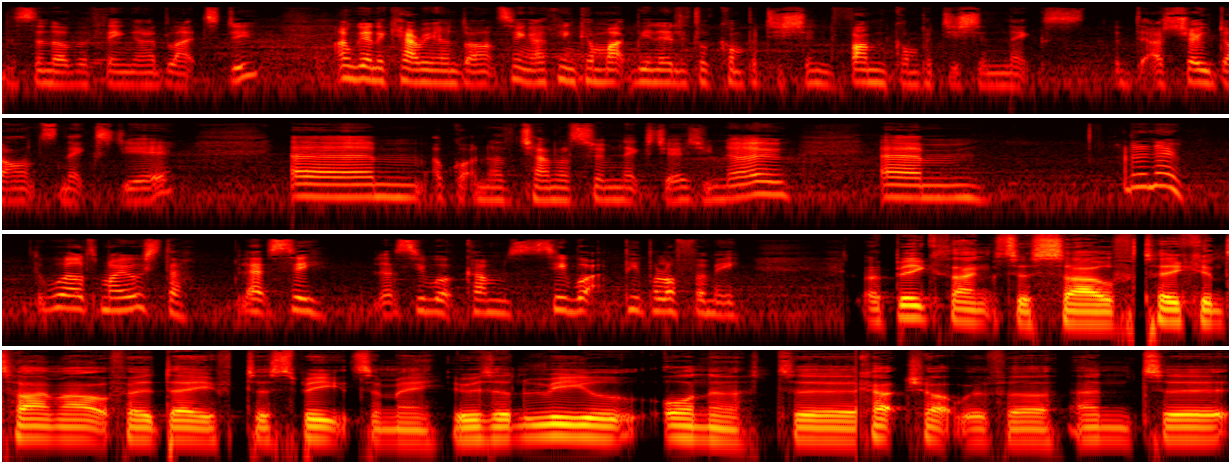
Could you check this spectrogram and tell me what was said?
That's another thing I'd like to do. I'm going to carry on dancing. I think I might be in a little competition, fun competition next, a show dance next year. Um, I've got another channel swim next year, as you know. Um, I don't know. The world's my oyster. Let's see. Let's see what comes. See what people offer me. A big thanks to Sal for taking time out of her day to speak to me. It was a real honour to catch up with her and to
